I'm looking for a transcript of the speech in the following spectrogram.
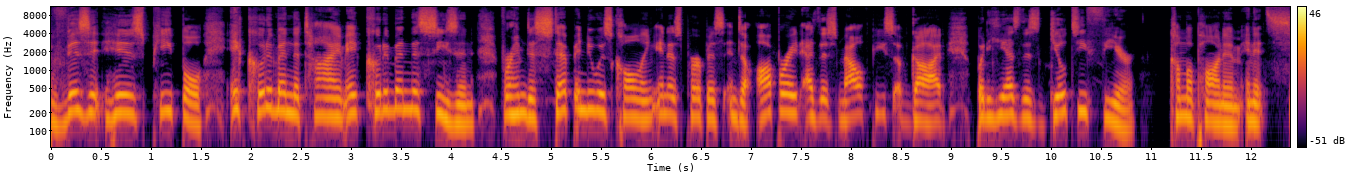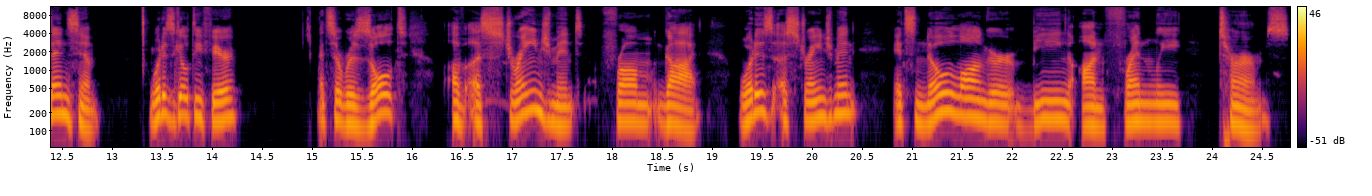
visit his people. It could have been the time, it could have been the season for him to step into his calling and his purpose and to operate as this mouthpiece of God, but he has this guilty fear come upon him and it sends him. What is guilty fear? It's a result of estrangement from God. What is estrangement? It's no longer being on friendly terms.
